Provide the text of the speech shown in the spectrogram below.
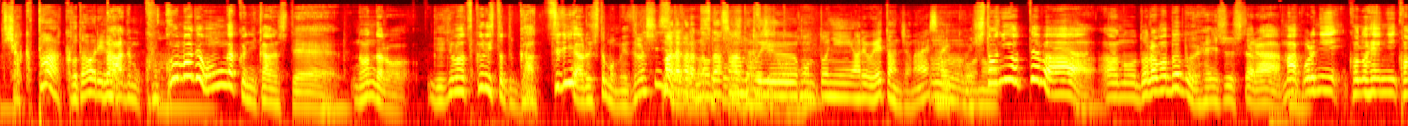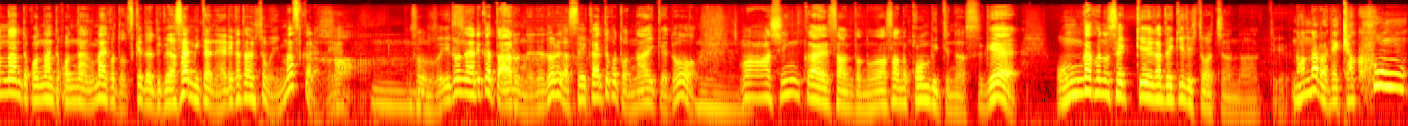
100%こだわりが、まあでもここまで音楽に関してなんだろう劇版作る人ってがっつりやる人も珍しいんじまあゃないかなだから野田さんという本当当にあれを得たんじゃない？最高の、人によってはあのドラマ部分編集したら、まあこれにこの辺にこんなんとこんなんとこんなんうまいことつけておいてくださいみたいなやり方の人もいますからね、そうそう。いろんなやり方あるんでね。どれが正解ってことはないけど、まあ新海さんと野田さんのコンビっていうのはすげえ音楽の設計ができる人たちなんだなっていう。なんならね脚本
